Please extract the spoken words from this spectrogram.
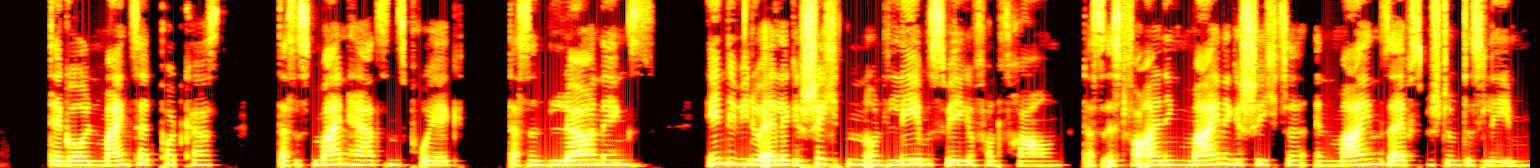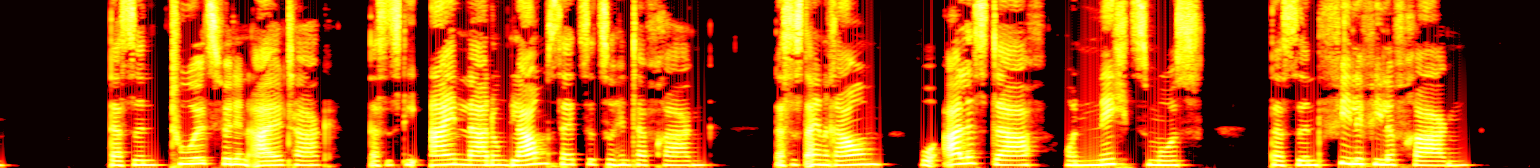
Der Golden Mindset Podcast, das ist mein Herzensprojekt, das sind Learnings, individuelle Geschichten und Lebenswege von Frauen. Das ist vor allen Dingen meine Geschichte in mein selbstbestimmtes Leben das sind Tools für den Alltag. Das ist die Einladung, Glaubenssätze zu hinterfragen. Das ist ein Raum, wo alles darf und nichts muss. Das sind viele, viele Fragen.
